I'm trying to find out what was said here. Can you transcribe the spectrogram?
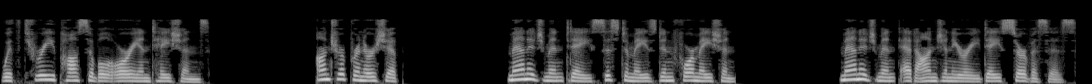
with three possible orientations. Entrepreneurship. Management des systèmes d'information. Management et ingénierie des services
